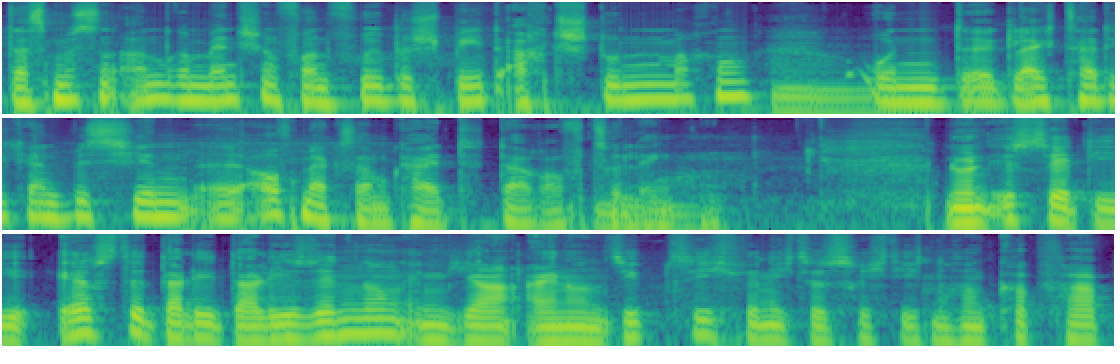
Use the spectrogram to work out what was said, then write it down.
das müssen andere Menschen von früh bis spät acht Stunden machen mhm. und äh, gleichzeitig ein bisschen äh, Aufmerksamkeit darauf zu mhm. lenken. Nun ist ja die erste Dalli Dalli Sendung im Jahr 71, wenn ich das richtig noch im Kopf habe,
